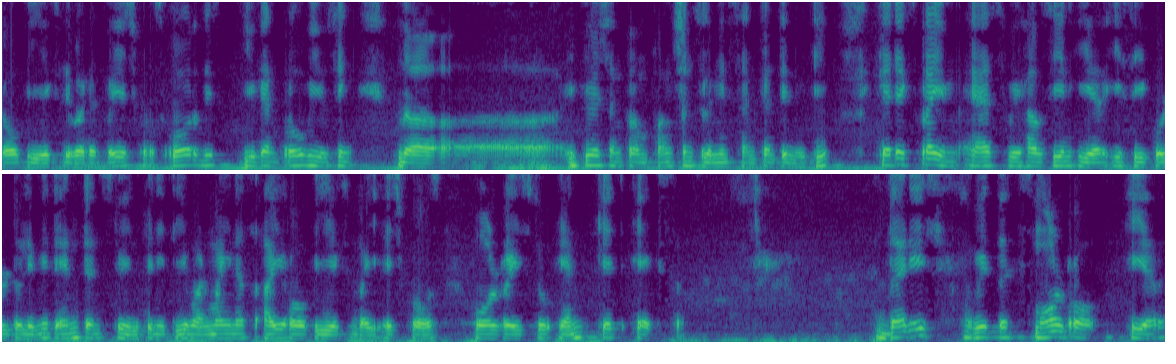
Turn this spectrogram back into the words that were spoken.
rho px divided by h cross. Or this you can prove using the uh, equation from functions limits and continuity. Ket x prime as we have seen here is equal to limit n tends to infinity 1 minus i rho px by h cross all raised to n ket x that is with small rho here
